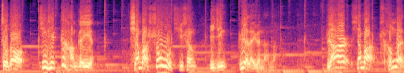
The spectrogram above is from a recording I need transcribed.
走到今天各行各业，想把收入提升已经越来越难了。然而，想把成本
